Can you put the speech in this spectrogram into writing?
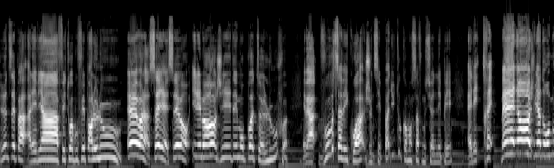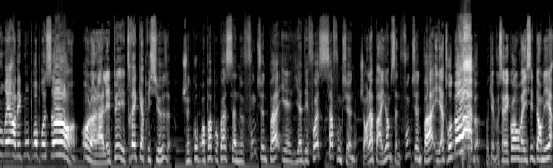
je ne sais pas. Allez, viens, fais-toi bouffer par le loup. Et voilà, ça y est, c'est bon. Il est mort. J'ai aidé mon pote loup. Et ben, vous savez quoi? Je ne sais pas du tout comment ça fonctionne l'épée. Elle est très. Mais non, je viens de remourir avec mon propre sort. Oh là là, l'épée est très capricieuse. Je ne comprends pas pourquoi ça ne fonctionne pas. Et il y a des fois, ça fonctionne. Genre là, par exemple, ça ne fonctionne pas. Et il y a trop de mobs. Ok, vous savez quoi? On va essayer de dormir.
